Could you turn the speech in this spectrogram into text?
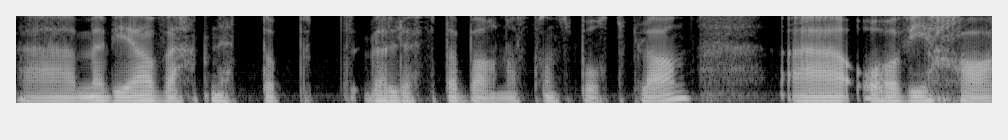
Eh, men vi har vært nettopp Vi har løfta Barnas transportplan. eh, og vi har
